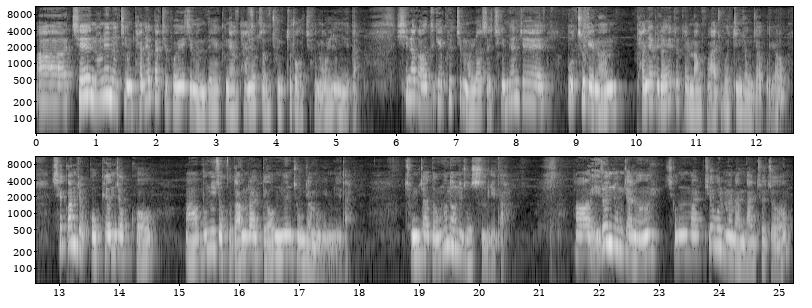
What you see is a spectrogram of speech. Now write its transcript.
아, 제 눈에는 지금 단엽같이 보여지는데 그냥 단엽성 중투로 지금 올립니다. 신화가 어떻게 클지 몰라서 지금 현재 모촉에는 단엽이라 해도 될 만큼 아주 멋진 종자고요. 색감 좋고 변 좋고 아, 무늬 좋고 나무랄 데 없는 종자목입니다. 종자 너무너무 좋습니다. 아, 이런 종자는 정말 키워볼 만한 난초죠.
